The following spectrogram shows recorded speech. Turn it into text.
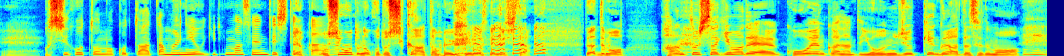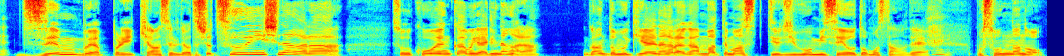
えー、お仕事のこと頭によぎりませんでしたか？お仕事のことしか頭によぎりませんでした。だってもう半年先まで講演会なんて40件ぐらいあったんですけども、えー、全部やっぱりキャンセルで私は通院しながらその講演会もやりながらがんと向き合いながら頑張ってますっていう自分を見せようと思ってたので、はい、もうそんなの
